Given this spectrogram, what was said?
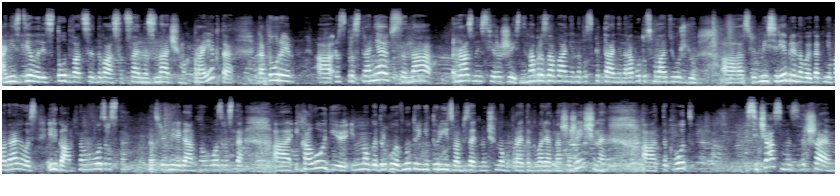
они сделали 122 социально значимых проекта, которые распространяются на разные сферы жизни, на образование, на воспитание, на работу с молодежью, а, с людьми серебряного и, как мне понравилось, элегантного возраста, да, с людьми элегантного возраста, а, экологию и многое другое, внутренний туризм, обязательно очень много про это говорят наши женщины. Так вот, Сейчас мы завершаем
